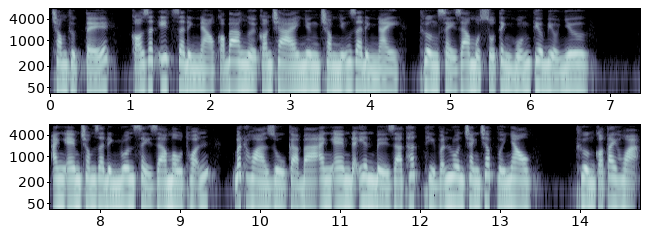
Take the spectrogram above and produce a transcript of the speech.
Trong thực tế, có rất ít gia đình nào có ba người con trai nhưng trong những gia đình này, thường xảy ra một số tình huống tiêu biểu như anh em trong gia đình luôn xảy ra mâu thuẫn, bất hòa dù cả ba anh em đã yên bề gia thất thì vẫn luôn tranh chấp với nhau. Thường có tai họa,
